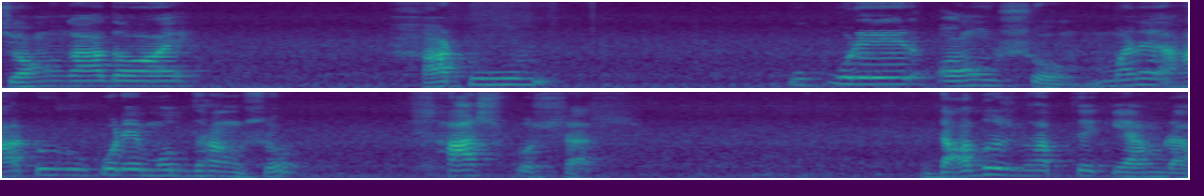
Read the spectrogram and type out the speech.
জঙ্গাদয় হাঁটুর উপরের অংশ মানে হাঁটুর উপরে মধ্যাংশ শ্বাস প্রশ্বাস দ্বাদশ ভাব থেকে আমরা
